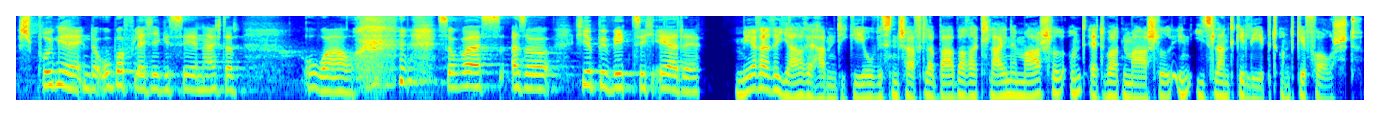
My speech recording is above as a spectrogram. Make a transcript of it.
Sprünge in der Oberfläche gesehen, habe ich gedacht, oh wow, sowas, also hier bewegt sich Erde. Mehrere Jahre haben die Geowissenschaftler Barbara Kleine-Marshall und Edward Marshall in Island gelebt und geforscht.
